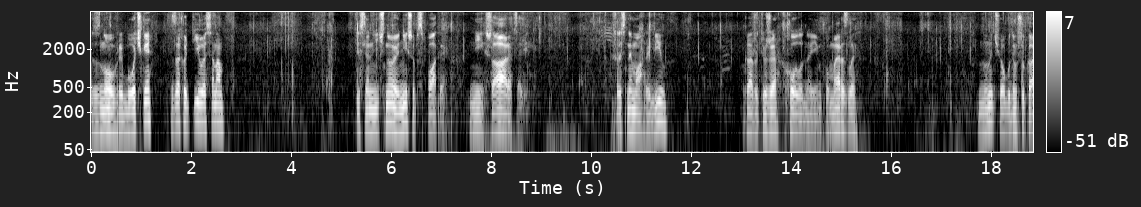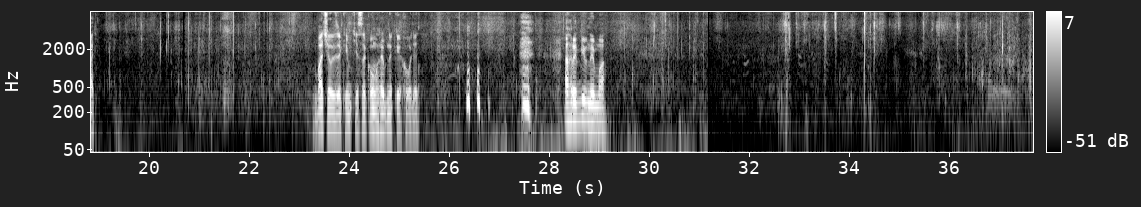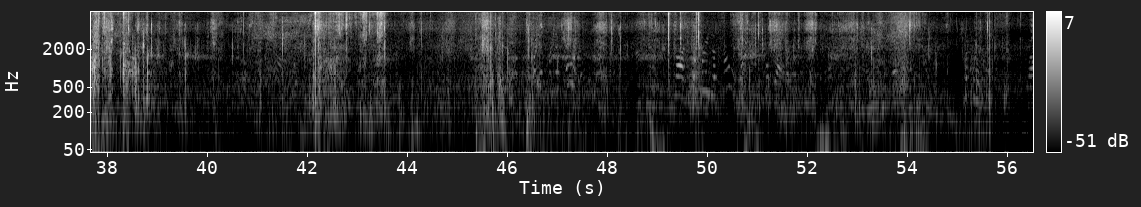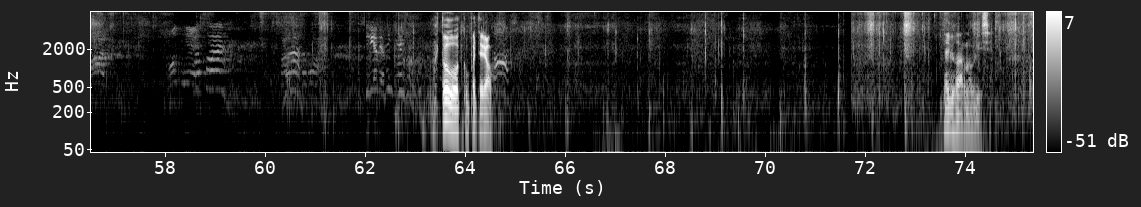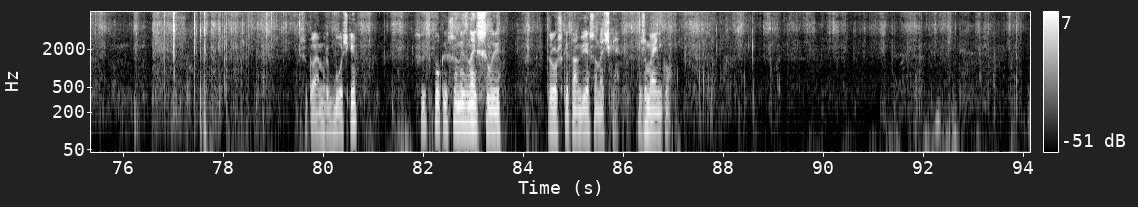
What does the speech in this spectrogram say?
Знов грибочки захотілося нам. Після нічної ні, щоб спати. Ні, шариться він. Щось нема грибів. Кажуть, уже холодно їм, померзли. Ну нічого, будемо шукати. Бачили, з яким тісаком грибники ходять. А грибів нема. Хто лодку потеряв? Як гарно в лісі. Шукаємо грибочки. Щось поки що не знайшли. Трошки там вішаночки, жменьку.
